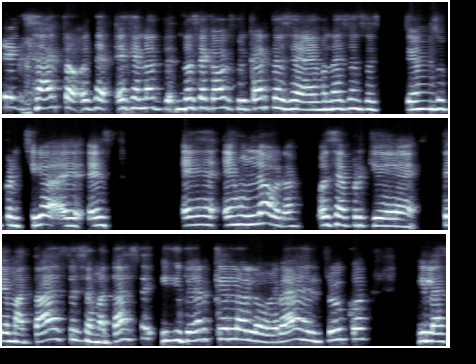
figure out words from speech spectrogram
Exacto, o sea, es que no, no, sé cómo explicarte, o sea, es una sensación súper chida, e, es, es, es, un logro, o sea, porque te mataste, se mataste y ver que lo logras, el truco y, la,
